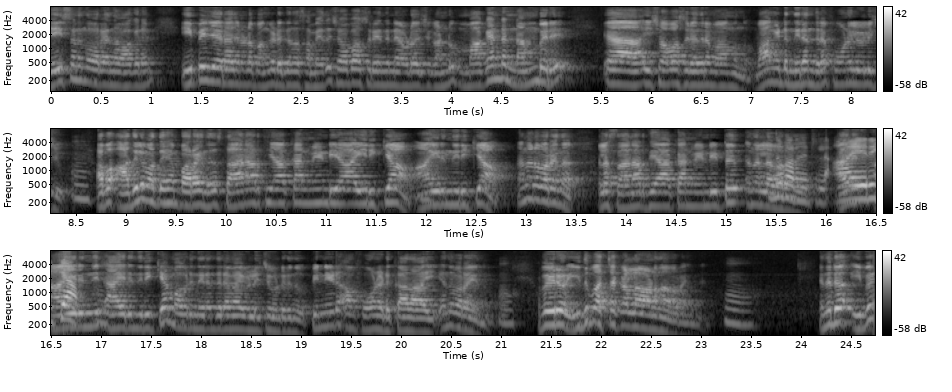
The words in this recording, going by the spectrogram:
ജെയ്സൺ എന്ന് പറയുന്ന മകനും ഇ പി ജയരാജനോട് പങ്കെടുക്കുന്ന സമയത്ത് ശോഭാ സുരേന്ദ്രനെ അവിടെ വെച്ച് കണ്ടു. മകന്റെ നമ്പര് ഈ ശോഭാ സുരേന്ദ്രൻ വാങ്ങുന്നു. വാങ്ങിയിട്ട് നിരന്തരം ഫോണിൽ വിളിച്ചു. അപ്പൊ അതിലും അദ്ദേഹം പറയുന്നത് സ്ഥാനാർത്ഥിയാക്കാൻ വേണ്ടി ആയിരിക്കാം ആയിരുന്നിരിക്കാം എന്നാണ് പറയുന്നത്. അല്ല സ്ഥാനാർത്ഥിയാക്കാൻ വേണ്ടിയിട്ട് എന്നല്ല പറഞ്ഞിട്ടില്ല. ആയിരുന്നിരിക്കാം അവർ നിരന്തരമായി വിളിച്ചുകൊണ്ടിരുന്നു. പിന്നീട് ആ ഫോൺ എടുക്കാതായി എന്ന് പറയുന്നു. അപ്പൊ ഇവർ ഇത് പച്ചക്കള്ളമാണെന്നാ പറയുന്നത്. എന്നിട്ട് ഇവർ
